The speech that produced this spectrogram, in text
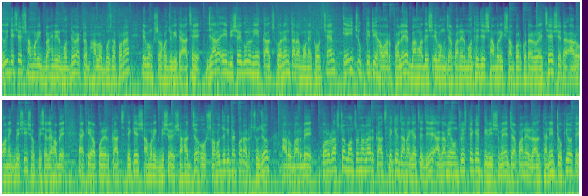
দুই দেশের সামরিক বাহিনীর মধ্যেও একটা ভালো বোঝাপড়া এবং সহযোগিতা আছে। যারা এই বিষয়গুলো নিয়ে কাজ করেন, তারা মনে করছেন, এই চুক্তিটি হওয়ার ফলে বাংলাদেশ এবং জাপানের মধ্যে যে সামরিক সম্পর্কটা রয়েছে, সেটা আরও অনেক বেশি শক্তিশালী হবে। একে অপরের কাছ থেকে সামরিক বিষয়ে সাহায্য ও সহযোগিতা করার সুযোগ আরও বাড়বে। পররাষ্ট্র মন্ত্রণালয়ের কাছ থেকে জানা গেছে যে, আগামী উনত্রিশ থেকে তিরিশ মে জাপানের রাজধানী টোকিওতে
